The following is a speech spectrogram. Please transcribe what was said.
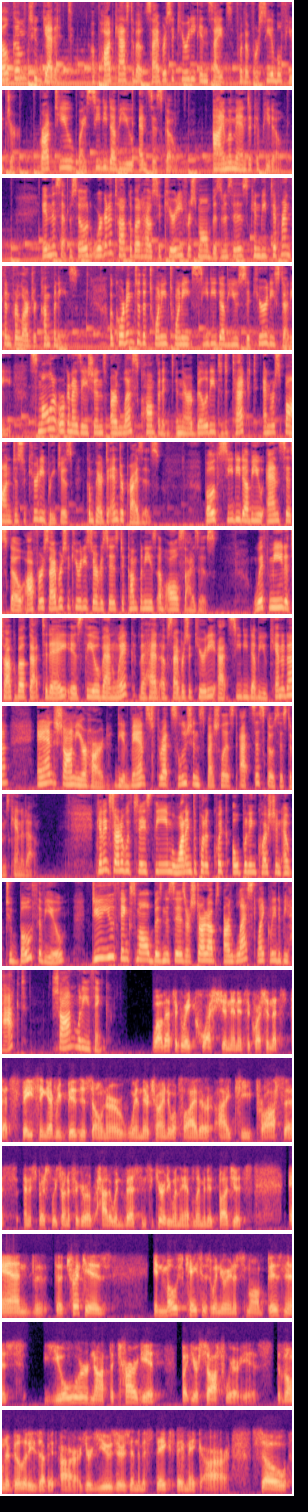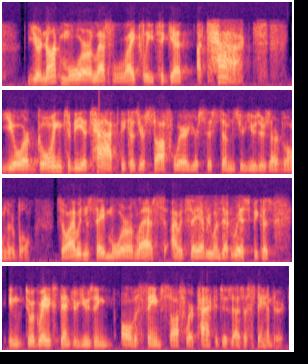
Welcome to Get It, a podcast about cybersecurity insights for the foreseeable future, brought to you by CDW and Cisco. I'm Amanda Capito. In this episode, we're going to talk about how security for small businesses can be different than for larger companies. According to the 2020 CDW Security Study, smaller organizations are less confident in their ability to detect and respond to security breaches compared to enterprises. Both CDW and Cisco offer cybersecurity services to companies of all sizes. With me to talk about that today is Theo Van Wyk, the head of cybersecurity at CDW Canada, and Sean Earhard, the advanced threat solutions specialist at Cisco Systems Canada. Getting started with today's theme, wanting to put a quick opening question out to both of you. Do you think small businesses or startups are less likely to be hacked? Sean, what do you think? Well, that's a great question, and it's a question that's that's facing every business owner when they're trying to apply their IT process, and especially trying to figure out how to invest in security when they have limited budgets. And the, the trick is, in most cases, when you're in a small business, you're not the target, but your software is. The vulnerabilities of it are. Your users and the mistakes they make are. So you're not more or less likely to get attacked. You're going to be attacked because your software, your systems, your users are vulnerable. So I wouldn't say more or less. I would say everyone's at risk because, in, to a great extent, you're using all the same software packages as a standard.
